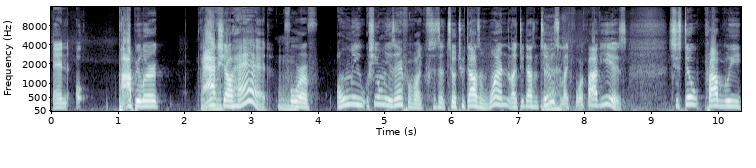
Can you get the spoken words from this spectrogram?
and oh, popular mm-hmm. acts y'all had mm-hmm. for a only she only is there for like since until 2001 like 2002 so like four or five years she's still probably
